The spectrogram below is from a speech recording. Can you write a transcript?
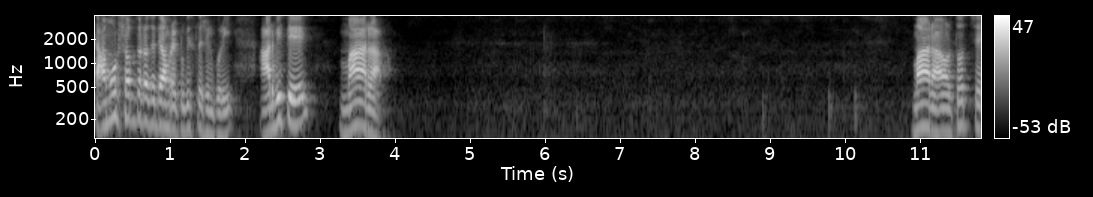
তামুর শব্দটা যদি আমরা একটু বিশ্লেষণ করি আরবিতে মারা। মারা অর্থ হচ্ছে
